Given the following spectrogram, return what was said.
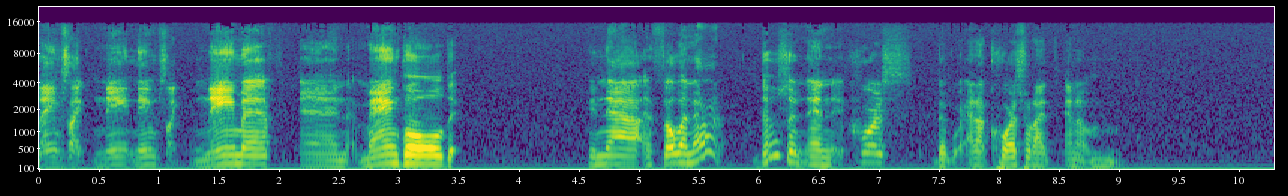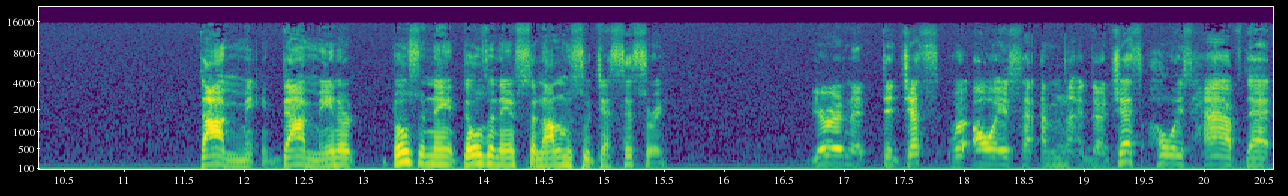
Names like na- names like Namath and Mangold, and now and Phil and those are and of course the and of course when I and um, Don Don Maynard, those are names those are names synonymous with Jets history. You're in the, the Jets will always the Jets always have that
